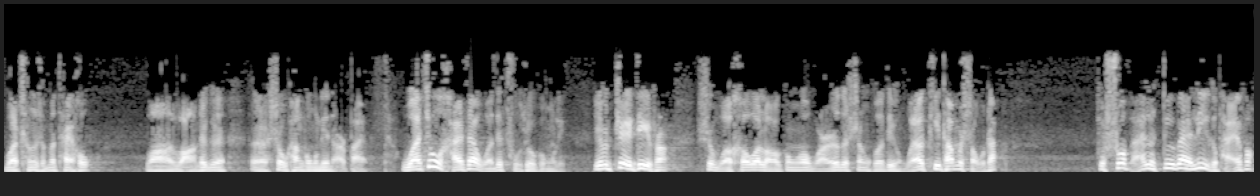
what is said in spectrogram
我成什么太后，往往这个呃寿康宫里哪儿搬？我就还在我的储秀宫里，因为这地方是我和我老公和、我儿子生活的地方，我要替他们守着。就说白了，对外立个牌坊。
